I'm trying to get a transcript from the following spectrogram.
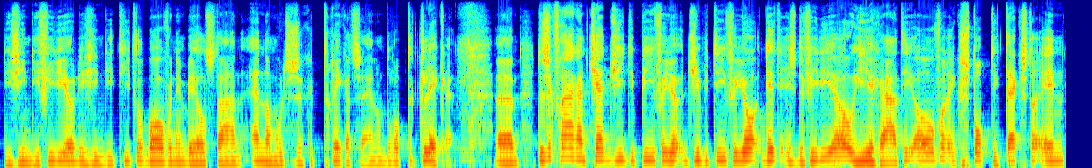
die zien die video, die zien die titel boven in beeld staan en dan moeten ze getriggerd zijn om erop te klikken. Uh, dus ik vraag aan ChatGPT van, GPT joh, dit is de video, hier gaat hij over. Ik stop die tekst erin.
